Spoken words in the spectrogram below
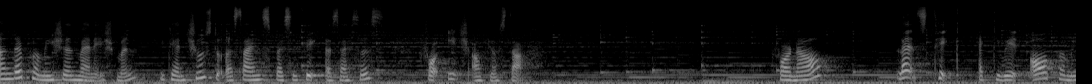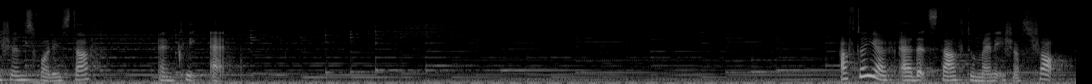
Under Permission Management, you can choose to assign specific accesses for each of your staff. For now, let's tick Activate all permissions for this staff and click Add. After you have added staff to manage your shop,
